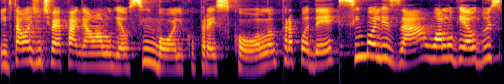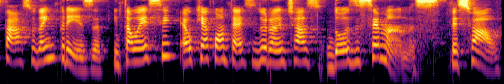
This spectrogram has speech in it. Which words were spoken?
Então a gente vai pagar um aluguel simbólico para a escola para poder simbolizar o aluguel do espaço da empresa. Então esse é o que acontece durante as 12 semanas. Pessoal,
